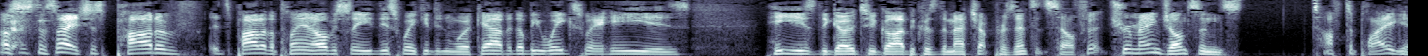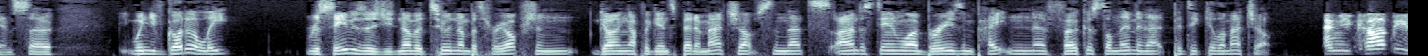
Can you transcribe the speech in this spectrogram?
I was just gonna say, it's just part of it's part of the plan. Obviously, this week it didn't work out, but there'll be weeks where he is he is the go-to guy because the matchup presents itself. Trumaine Johnson's tough to play against, so when you've got elite receivers as your number two number three option going up against better matchups, then that's I understand why Brees and Payton have focused on them in that particular matchup. and you can't be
